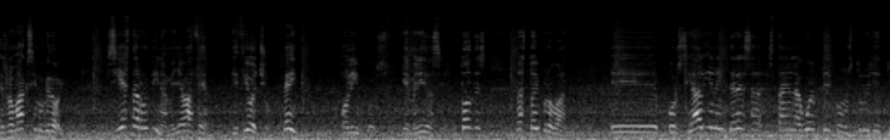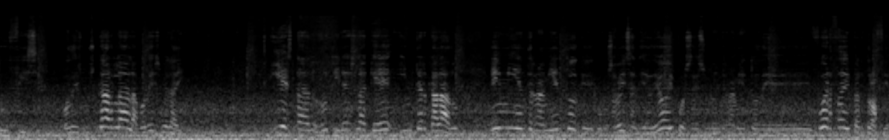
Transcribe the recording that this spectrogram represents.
es lo máximo que doy. Si esta rutina me lleva a hacer 18, 20, jolín, pues bienvenido así. Entonces la estoy probando. Eh, por si a alguien le interesa, está en la web de Construye tu Físico. Podéis buscarla, la podéis ver ahí. Y esta rutina es la que he intercalado en mi entrenamiento, que como sabéis a día de hoy, pues es un entrenamiento de fuerza, hipertrofia.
